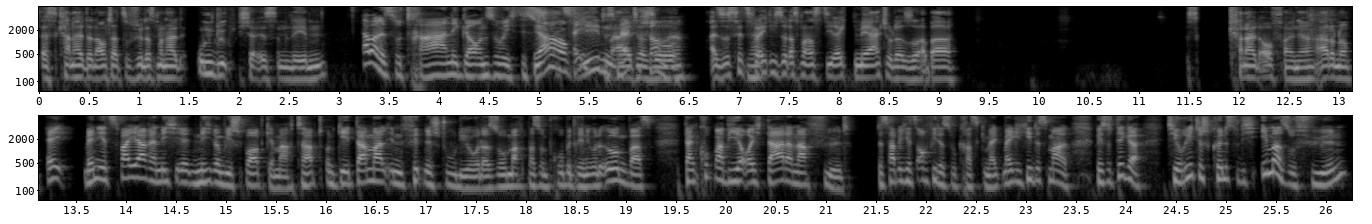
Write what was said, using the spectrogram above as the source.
das kann halt dann auch dazu führen, dass man halt unglücklicher ist im Leben. Ja, man ist so traniger und so. Ich, das Ja, auf jeden, Alter, schon, so. Ne? Also ist jetzt vielleicht nicht so, dass man das direkt merkt oder so, aber kann halt auffallen, ja. I don't know. Ey, wenn ihr zwei Jahre nicht, nicht irgendwie Sport gemacht habt und geht dann mal in ein Fitnessstudio oder so, macht mal so ein Probetraining oder irgendwas, dann guckt mal, wie ihr euch da danach fühlt. Das habe ich jetzt auch wieder so krass gemerkt. Merke ich jedes Mal. Wenn ich so, Digga, theoretisch könntest du dich immer so fühlen,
